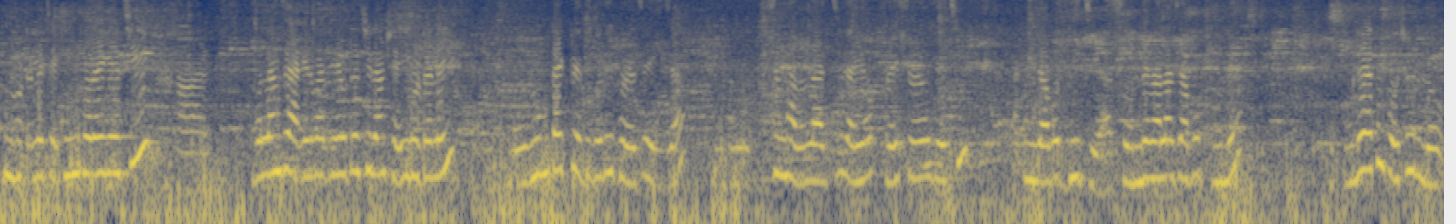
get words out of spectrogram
এখন হোটেলে চেক ইন করে গেছি। আর বললাম যে আগের বার যে হোটেল ছিলাম সেই হোটেলেই। রুমটা একটু এদিক ওদিক হয়েছে, এই যা। ভীষণ ভালো লাগছে, যাই হোক ফ্রেশ হয়েও গেছি। এখন যাব বিচে আর সন্ধেবেলা যাব পুলে পুলে এখন প্রচুর লোক।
